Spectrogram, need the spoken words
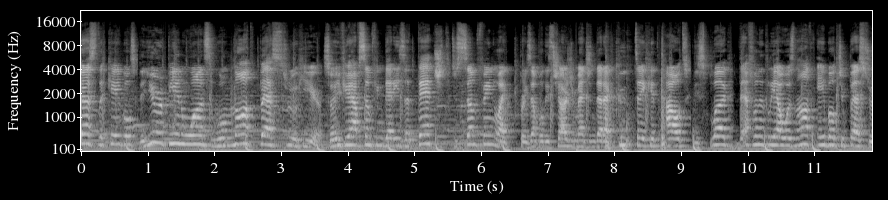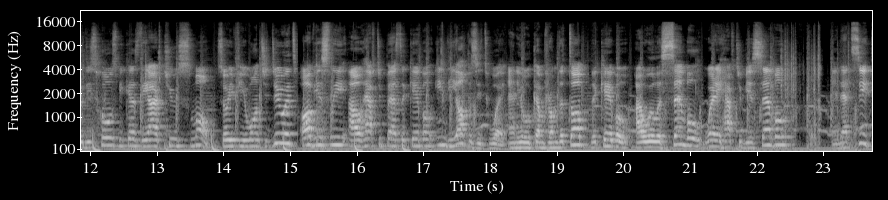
pass the cables the European ones will not pass through here. So if you have something that is attached to something like for example this charger imagine that I could take it out this plug definitely I was not able to pass through these holes because they are too small. So if you want to do it, obviously I'll have to pass the cable in the opposite way and it will come from the top. The cable I will assemble where it have to be assembled and that's it.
